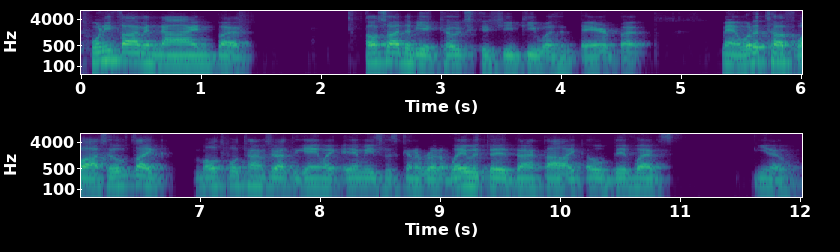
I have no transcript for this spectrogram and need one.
25 and nine, but also had to be a coach because GP wasn't there. But man, what a tough loss. It looked like multiple times throughout the game, like enemies was going to run away with it. Then I thought like, oh, Bivouac's, you know,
